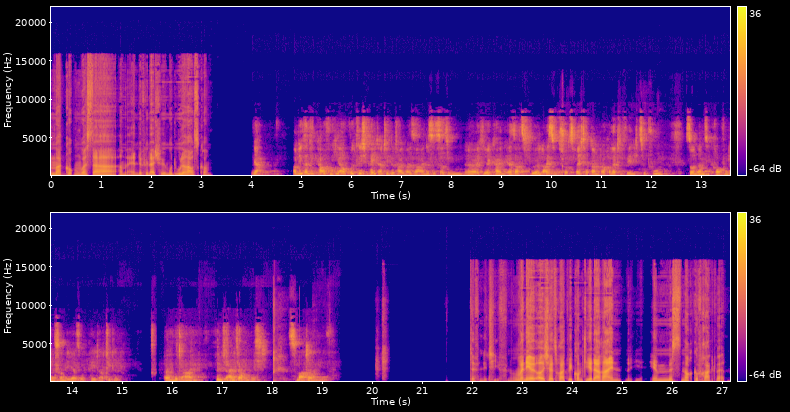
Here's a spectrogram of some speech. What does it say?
Mal gucken, was da am Ende vielleicht für Module rauskommen. Ja, aber wie gesagt, die kaufen hier auch wirklich Paid-Artikel teilweise ein. Das ist also äh, hier kein Ersatz für Leistungsschutzrecht, hat damit auch relativ wenig zu tun, sondern sie kaufen da schon eher so Paid-Artikel äh, mit ein. Finde ich eigentlich auch ein echt smarter Move. Definitiv. Und wenn ihr euch jetzt fragt, wie kommt ihr da rein, ihr müsst noch gefragt werden.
